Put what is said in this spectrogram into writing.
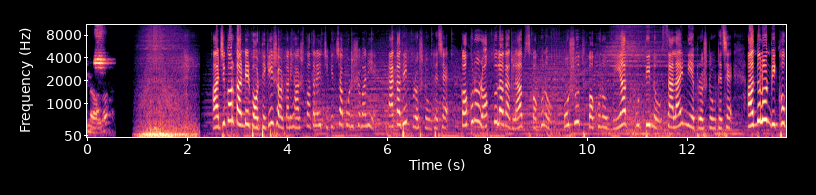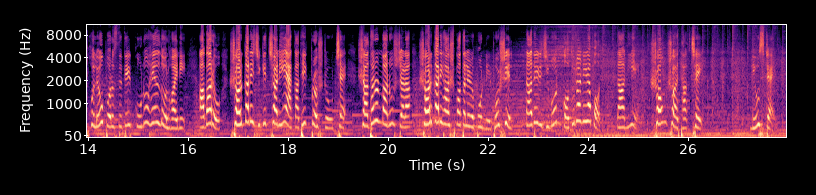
আর্জিকর কাণ্ডের পর থেকেই সরকারি হাসপাতালের চিকিৎসা পরিষেবা নিয়ে একাধিক প্রশ্ন উঠেছে। কখনো রক্ত লাগা গ্লাভস, কখনো ওষুধ, কখনো মেয়াদ উত্তীর্ণ স্যালাইন নিয়ে প্রশ্ন উঠেছে। আন্দোলন বিক্ষোভ হলেও পরিস্থিতির কোনো হেলদোল হয়নি। আবারও সরকারি চিকিৎসা নিয়ে একাধিক প্রশ্ন উঠছে। সাধারণ মানুষ যারা সরকারি হাসপাতালের ওপর নির্ভরশীল, তাদের জীবন কতটা নিরাপদ তা নিয়ে সংশয় থাকছে নিউজ টাইম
